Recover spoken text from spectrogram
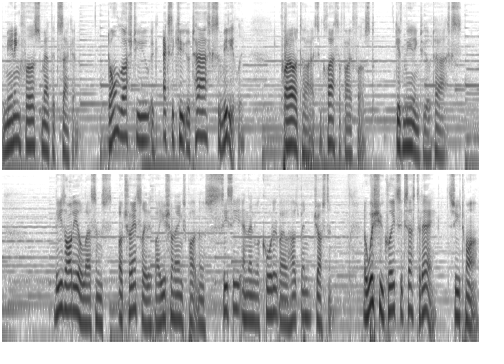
meaning first, method second. Don't rush to execute your tasks immediately. Prioritize and classify first. Give meaning to your tasks. These audio lessons are translated by Yishuneng's partner Cece and then recorded by her husband Justin. I wish you great success today. See you tomorrow.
